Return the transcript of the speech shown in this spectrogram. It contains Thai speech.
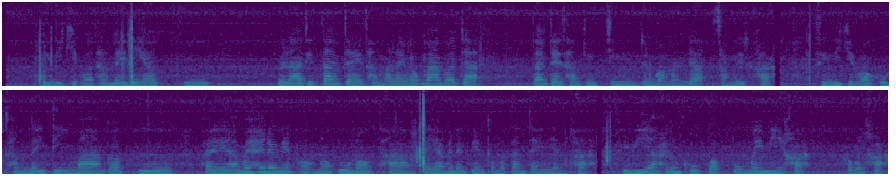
สิ่งที่คิดว่าทำได้ดีก็คือ เวลาที่ตั้งใจทำอะไรมากๆ ก็จะตั้งใจทำจริง ๆ จนกว่ามันจะสำเร็จค่ะ สิ่งที่คิดว่าครูทำได้ดีมากก็คือ พยายามไม่ให้นักเรียนออกนอกลู่นอกทาง พยายามให้นักเรียนกลับมาตั้งใจเรียนค่ะสิ่งที่อยากให้คุณครูปรับปรุงไม่มีค่ะขอบคุณค่ะ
